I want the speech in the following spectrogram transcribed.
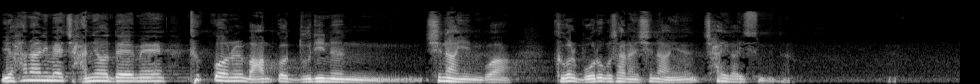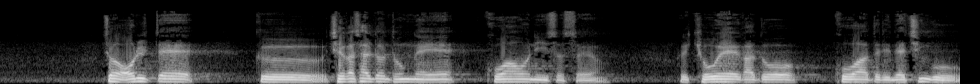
이 하나님의 자녀됨의 특권을 마음껏 누리는 신앙인과 그걸 모르고 사는 신앙인은 차이가 있습니다. 저 어릴 때 그 제가 살던 동네에 고아원이 있었어요. 교회 가도 고아들이 내 친구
